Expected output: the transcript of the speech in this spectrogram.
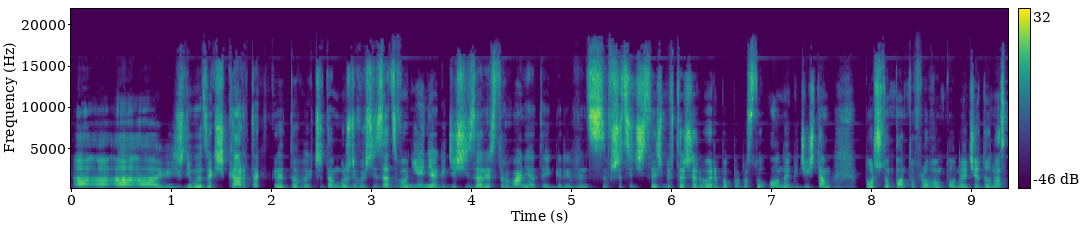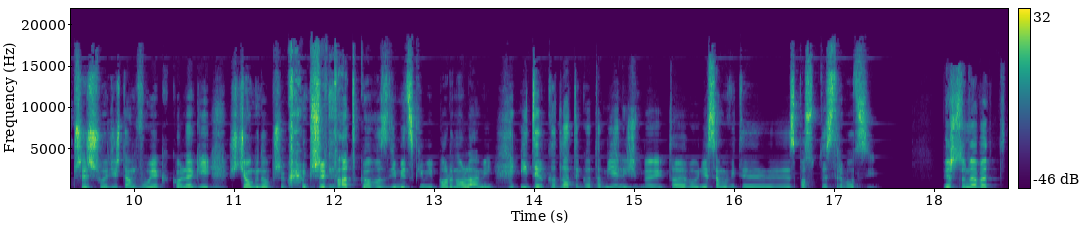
A, a, a, a nie mówiąc o jakichś kartach kredytowych, czy tam możliwości zadzwonienia gdzieś i zarejestrowania tej gry, więc wszyscy ci jesteśmy w te shareware, bo po prostu one gdzieś tam pocztą pantoflową po necie do nas przyszły. Gdzieś tam wujek kolegi ściągnął przy, przypadkowo z niemieckimi pornolami i tylko dlatego to mieliśmy. To był niesamowity sposób dystrybucji. Wiesz, tu nawet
